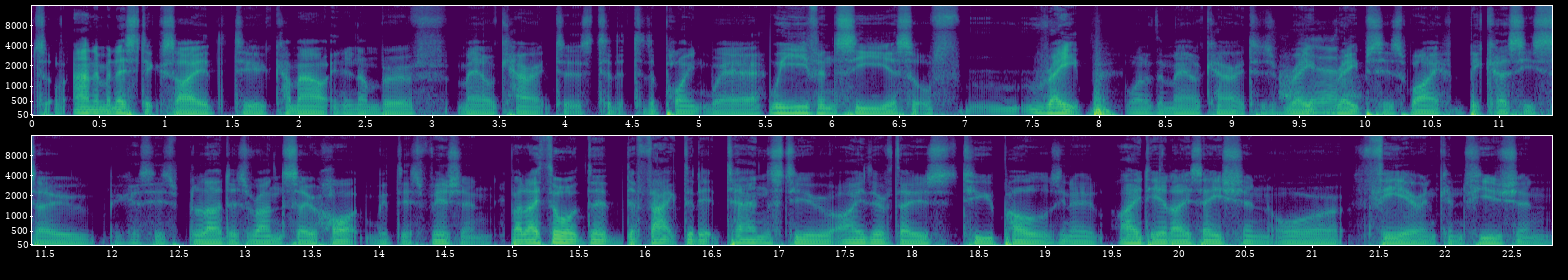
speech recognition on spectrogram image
sort of animalistic side to come out in a number of male characters to the to the point where we even see a sort of rape. One of the male characters rape Yeah. rapes his wife because he's so because his blood has run so hot with this vision. But i thought that the fact that it turns to either of those two poles you know idealization or fear and confusion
